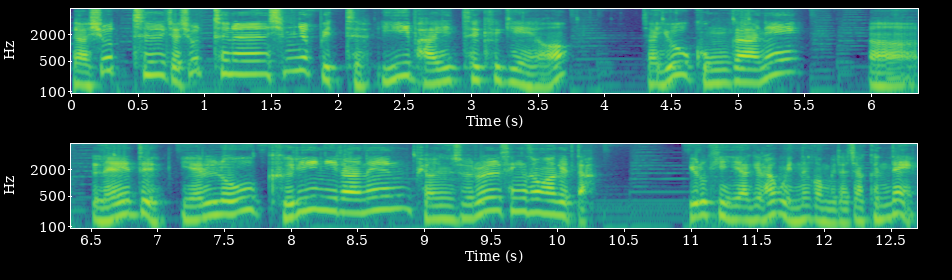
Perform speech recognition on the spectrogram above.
자, 쇼트, 자, 쇼트는 16비트, 2바이트 크기예요. 자, 요 공간에 어, 레드, 옐로우, 그린이라는 변수를 생성하겠다. 이렇게 이야기를 하고 있는 겁니다. 자, 근데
